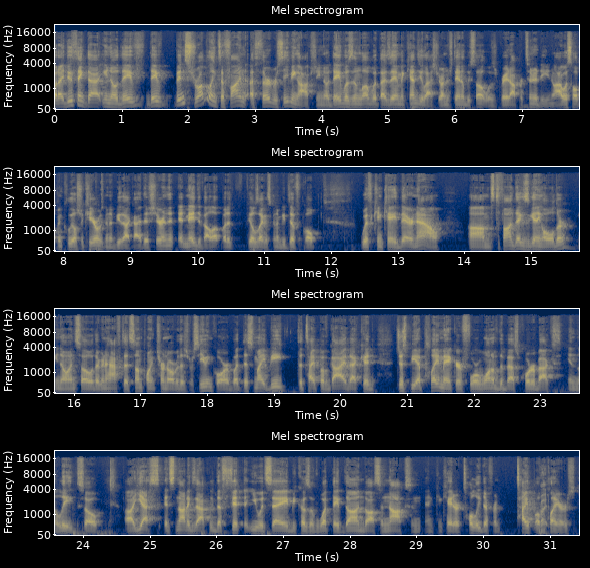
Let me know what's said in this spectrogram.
But I do think that you know they've they've been struggling to find a third receiving option. You know, Dave was in love with Isaiah McKenzie last year, understandably so. It was a great opportunity. You know, I was hoping Khalil Shakir was going to be that guy this year, and it, it may develop, but it feels like it's going to be difficult with Kincaid there now. Um, Stefon Diggs is getting older, you know, and so they're going to have to at some point turn over this receiving corps. But this might be the type of guy that could just be a playmaker for one of the best quarterbacks in the league. So, uh, yes, it's not exactly the fit that you would say because of what they've done. Dawson Knox and, and Kincaid are totally different type of right. players.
